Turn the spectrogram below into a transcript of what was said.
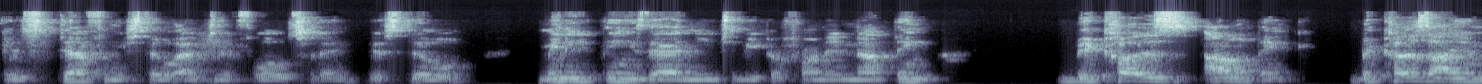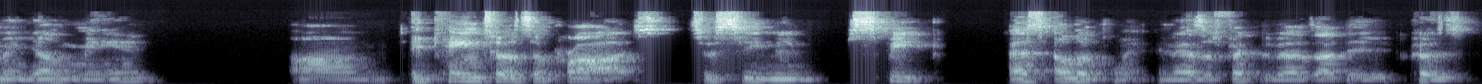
it's definitely still ebbs and flows today. There's still many things that need to be confronted. And I think because I don't think because I am a young man, um, it came to a surprise to see me speak as eloquent and as effective as I did. Because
